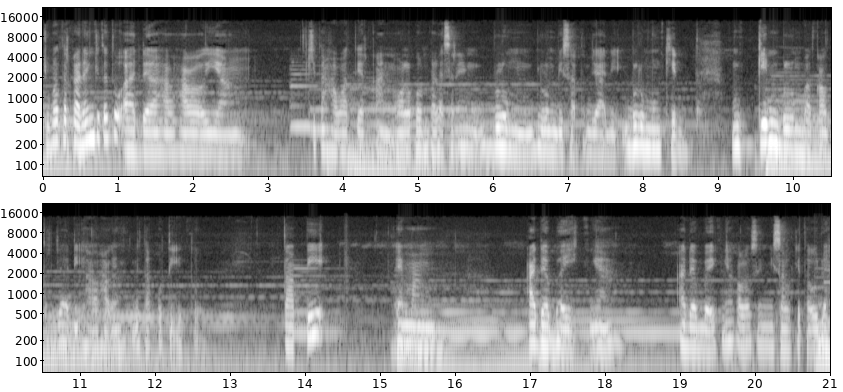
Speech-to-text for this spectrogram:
cuma terkadang kita tuh ada hal-hal yang kita khawatirkan walaupun pada dasarnya belum belum bisa terjadi belum mungkin. Mungkin belum bakal terjadi hal-hal yang ditakuti itu. Tapi emang ada baiknya. Ada baiknya kalau misal kita udah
